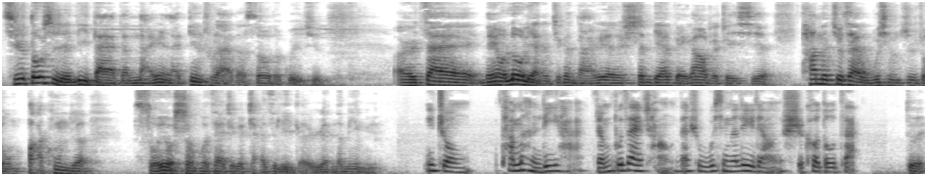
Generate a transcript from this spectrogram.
其实都是历代的男人来定出来的所有的规矩，而在没有露脸的这个男人身边围绕着这些，他们就在无形之中把控着所有生活在这个宅子里的人的命运，一种。他们很厉害，人不在场，但是无形的力量时刻都在。对，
